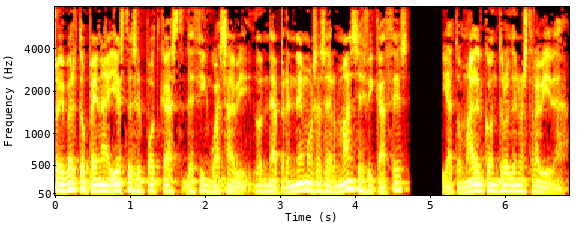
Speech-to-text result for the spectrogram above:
soy Berto Pena y este es el podcast de Think Wasabi, donde aprendemos a ser más eficaces y a tomar el control de nuestra vida.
